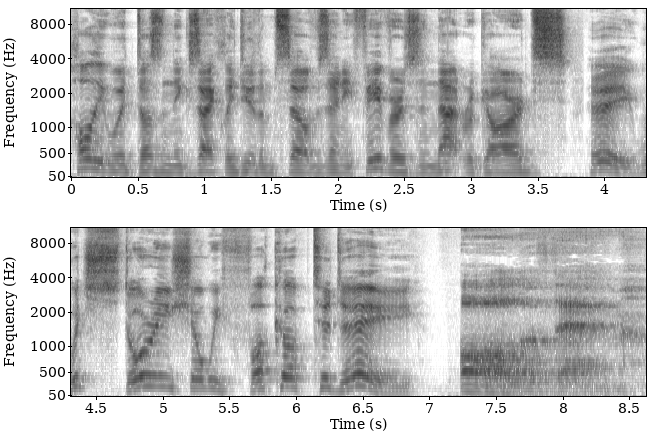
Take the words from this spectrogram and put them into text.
Hollywood doesn't exactly do themselves any favours in that regards. Hey, which story shall we fuck up today? All of them.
